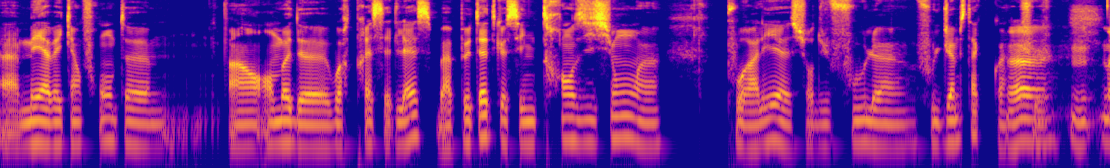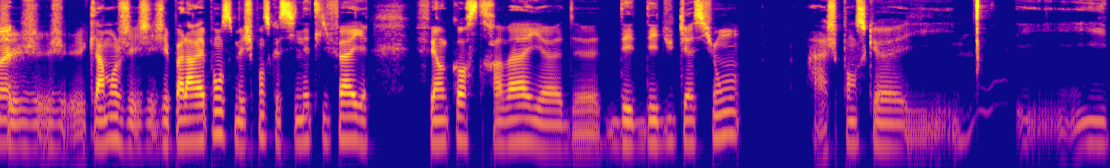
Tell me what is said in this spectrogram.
euh, mais avec un front, enfin, en, en, mode WordPress headless, bah, peut-être que c'est une transition pour aller sur du full, full Jamstack. Quoi. Ouais, je, ouais. je, je, je, clairement, j'ai pas la réponse, mais je pense que si Netlify fait encore ce travail d'éducation, ah, je pense que ils, ils,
